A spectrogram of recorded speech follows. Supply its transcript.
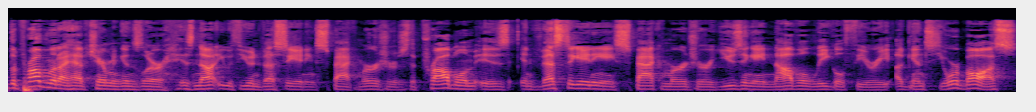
the problem that I have, Chairman Gensler, is not with you investigating SPAC mergers. The problem is investigating a SPAC merger using a novel legal theory against your boss,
